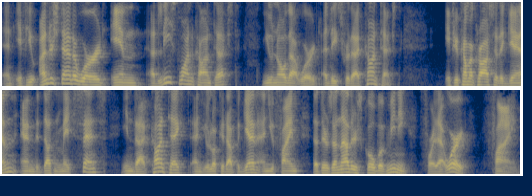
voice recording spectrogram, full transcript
And if you understand a word in at least one context, you know that word, at least for that context. If you come across it again and it doesn't make sense in that context, and you look it up again and you find that there's another scope of meaning for that word, fine.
